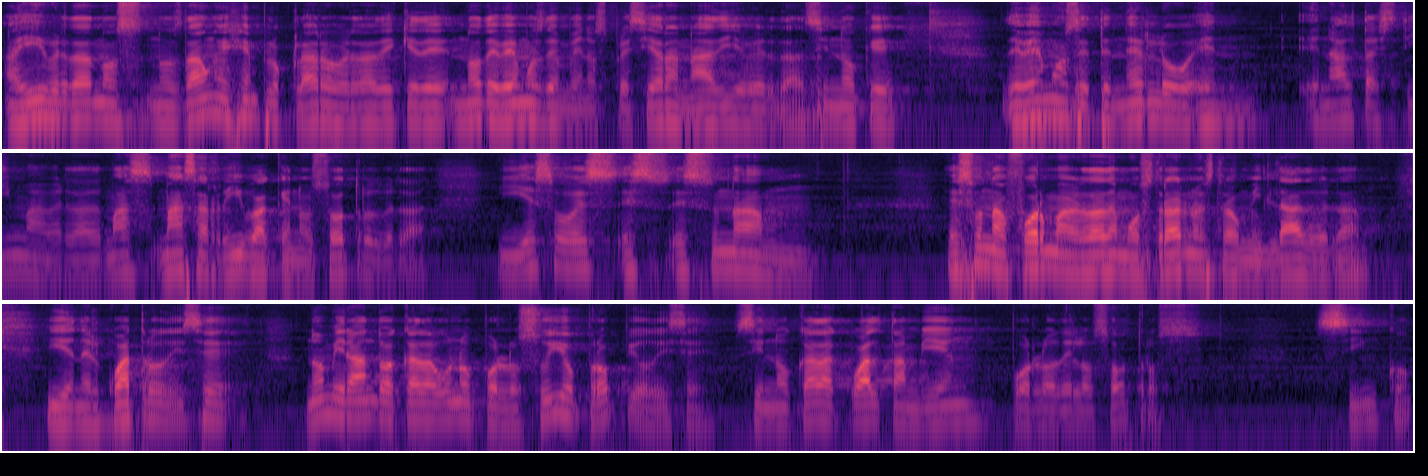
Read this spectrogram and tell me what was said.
Ahí, ¿verdad? Nos, nos da un ejemplo claro, ¿verdad? De que no debemos de menospreciar a nadie, ¿verdad? Sino que debemos de tenerlo en, en alta estima, ¿verdad? Más, más arriba que nosotros, ¿verdad? Y eso es, es, es una es una forma, ¿verdad?, de mostrar nuestra humildad, ¿verdad? Y en el 4 dice, no mirando a cada uno por lo suyo propio, dice, sino cada cual también por lo de los otros. 5.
